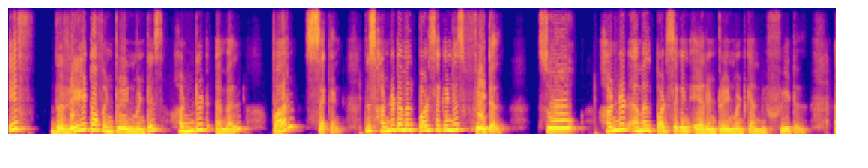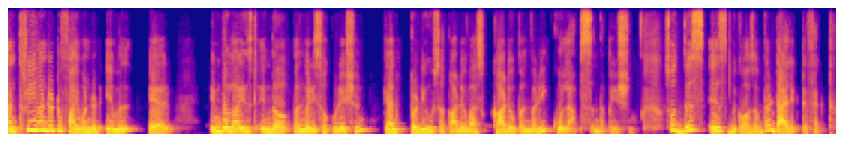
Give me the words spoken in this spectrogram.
if the rate of entrainment is 100 ml per second. This 100 ml per second is fatal. So 100 ml per second air entrainment can be fatal and 300 to 500 ml air embolized in the pulmonary circulation can produce a cardiovascular cardiopulmonary collapse in the patient. So this is because of the direct effect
